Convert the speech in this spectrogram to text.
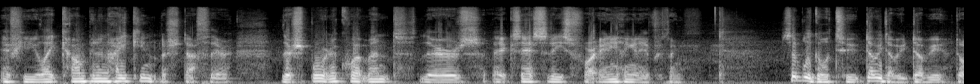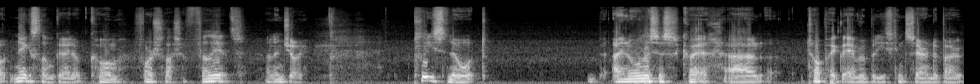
If you like camping and hiking, there's stuff there. There's sporting equipment, there's accessories for anything and everything. Simply go to www.nextlevelguy.com forward slash affiliates and enjoy. Please note, I know this is quite a, a topic that everybody's concerned about.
